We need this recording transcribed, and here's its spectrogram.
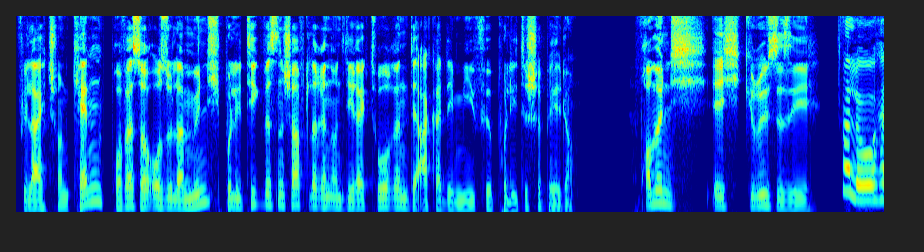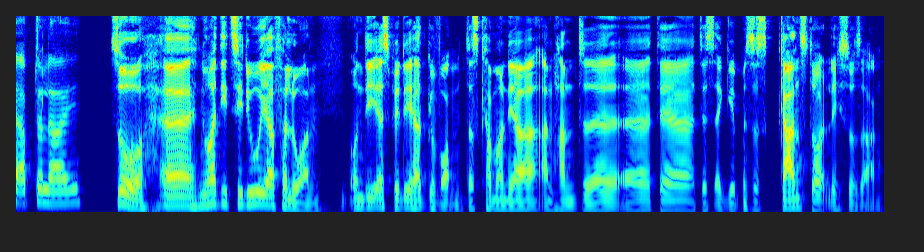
vielleicht schon kennen. Professor Ursula Münch, Politikwissenschaftlerin und Direktorin der Akademie für politische Bildung. Frau Münch, ich grüße Sie. Hallo, Herr Abdullahi. So, äh, nur hat die CDU ja verloren und die SPD hat gewonnen. Das kann man ja anhand äh, der, des Ergebnisses ganz deutlich so sagen.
